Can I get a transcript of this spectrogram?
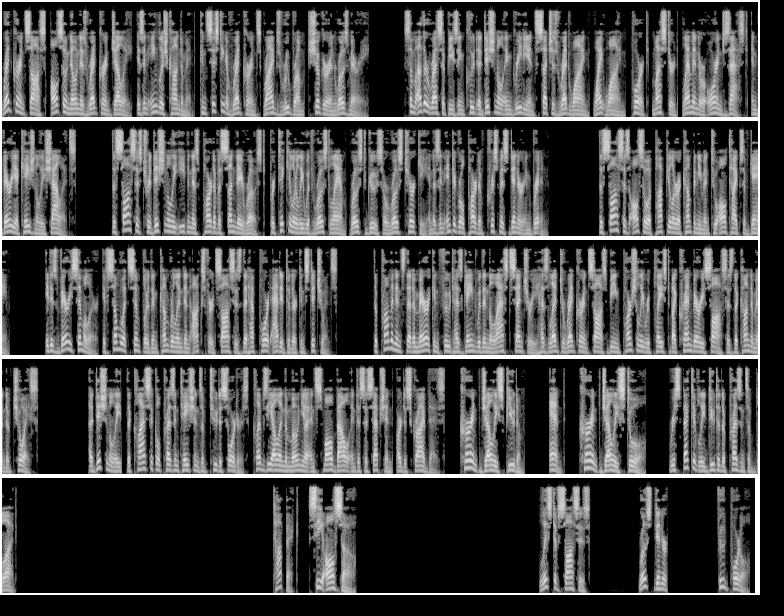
Redcurrant sauce, also known as redcurrant jelly, is an English condiment, consisting of redcurrants ribes rubrum, sugar and rosemary. Some other recipes include additional ingredients such as red wine, white wine, port, mustard, lemon or orange zest, and very occasionally shallots. The sauce is traditionally eaten as part of a Sunday roast, particularly with roast lamb, roast goose or roast turkey and is an integral part of Christmas dinner in Britain. The sauce is also a popular accompaniment to all types of game. It is very similar, if somewhat simpler than Cumberland and Oxford sauces that have port added to their constituents. The prominence that American food has gained within the last century has led to redcurrant sauce being partially replaced by cranberry sauce as the condiment of choice. Additionally, the classical presentations of two disorders, Klebsiella pneumonia and small bowel intussusception, are described as currant jelly sputum and currant jelly stool, respectively due to the presence of blood. See also List of sauces. Roast dinner. Food portal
